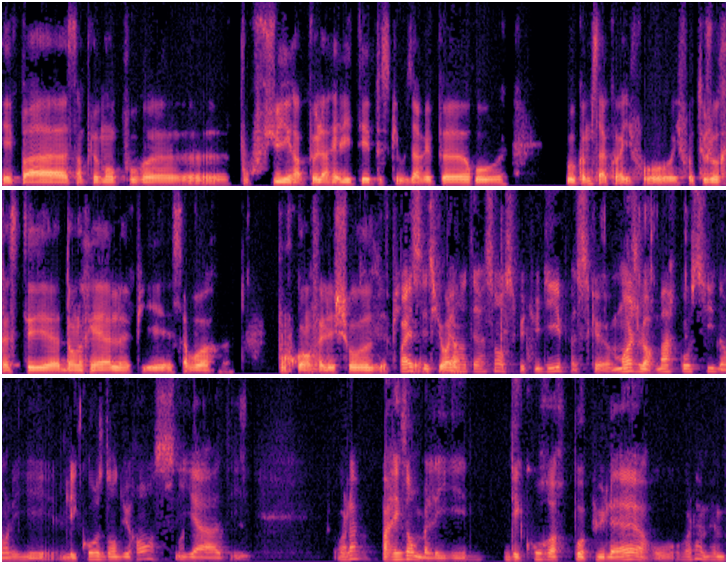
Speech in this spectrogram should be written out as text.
et pas simplement pour, euh, pour fuir un peu la réalité parce que vous avez peur ou, ou comme ça. Quoi. Il, faut, il faut toujours rester dans le réel et puis savoir pourquoi on fait les choses. Et puis, ouais, c'est super voilà. intéressant ce que tu dis parce que moi je le remarque aussi dans les, les courses d'endurance. Il y a des. Voilà, par exemple, les, des coureurs populaires ou voilà, même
